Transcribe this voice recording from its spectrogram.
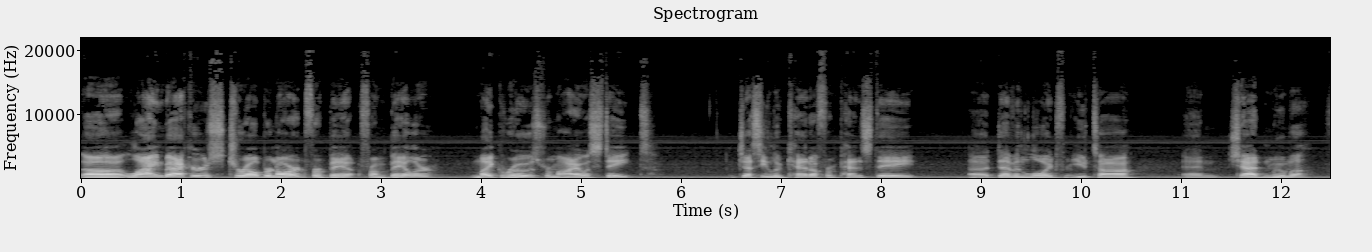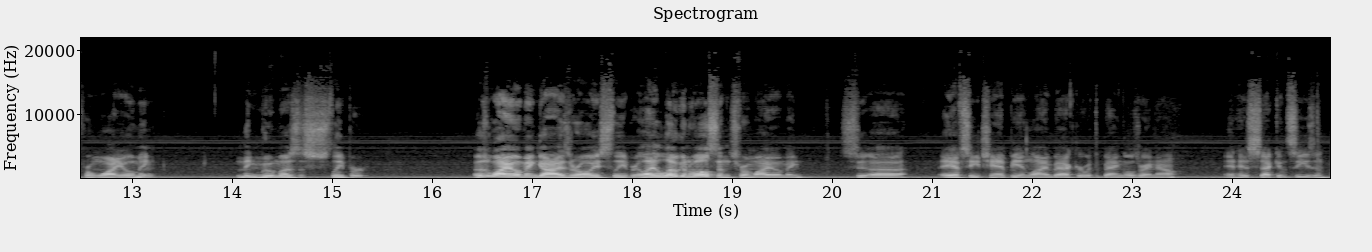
Uh, linebackers: Terrell Bernard for ba- from Baylor, Mike Rose from Iowa State, Jesse Luketa from Penn State, uh, Devin Lloyd from Utah, and Chad Muma from Wyoming. I think Muma's a sleeper. Those Wyoming guys are always sleeper. Like Logan Wilson's from Wyoming. Uh, AFC champion linebacker with the Bengals right now in his second season.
